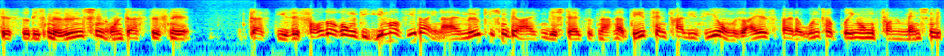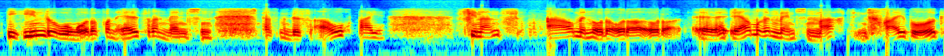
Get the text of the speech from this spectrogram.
Das würde ich mir wünschen und dass das eine dass diese Forderung, die immer wieder in allen möglichen Bereichen gestellt wird, nach einer Dezentralisierung, sei es bei der Unterbringung von Menschen mit Behinderung oder von älteren Menschen, dass man das auch bei finanzarmen oder, oder, oder äh, ärmeren Menschen macht in Freiburg.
